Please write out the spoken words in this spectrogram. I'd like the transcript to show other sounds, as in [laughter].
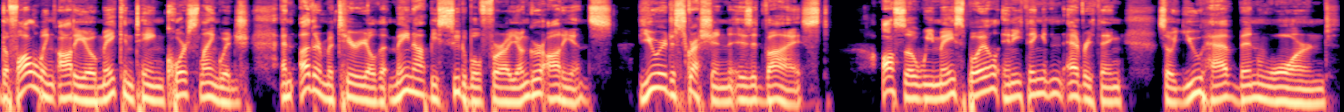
The following audio may contain coarse language and other material that may not be suitable for a younger audience. Viewer discretion is advised. Also, we may spoil anything and everything, so you have been warned.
